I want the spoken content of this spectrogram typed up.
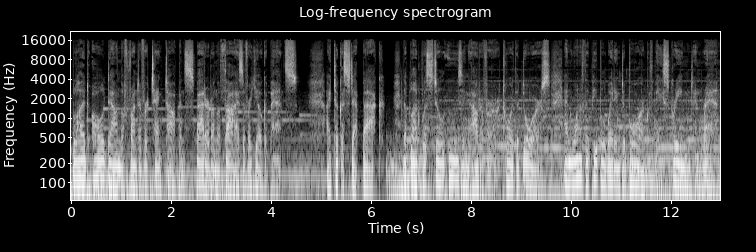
blood all down the front of her tank top and spattered on the thighs of her yoga pants. I took a step back. The blood was still oozing out of her toward the doors, and one of the people waiting to board with me screamed and ran.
